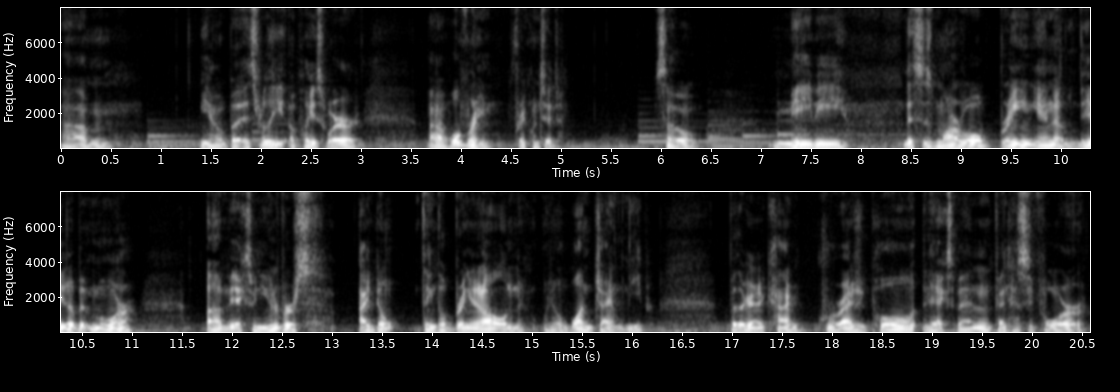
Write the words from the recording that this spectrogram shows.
um, you know, but it's really a place where uh, Wolverine frequented. So maybe this is Marvel bringing in a little bit more of the X Men universe. I don't think they'll bring it all in you know one giant leap, but they're going to kind of gradually pull the X Men, Fantastic Four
